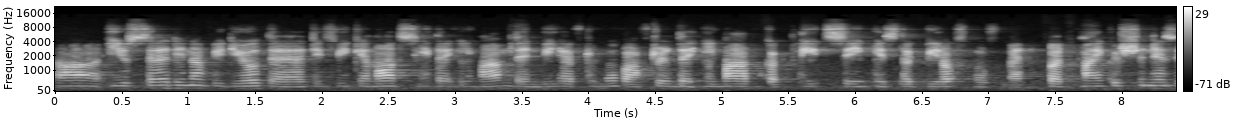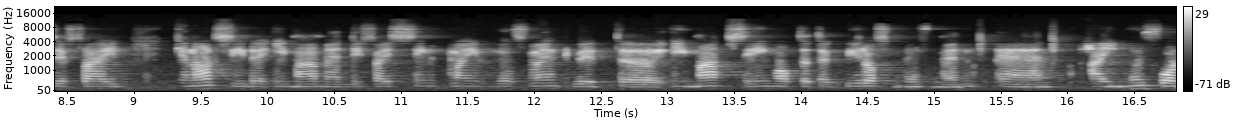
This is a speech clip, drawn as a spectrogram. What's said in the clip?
Uh, you said in a video that if we cannot see the Imam, then we have to move after the Imam completes saying his takbir of movement. But my question is if I cannot see the Imam and if I sync my movement with the Imam saying of the takbir of movement and I move for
